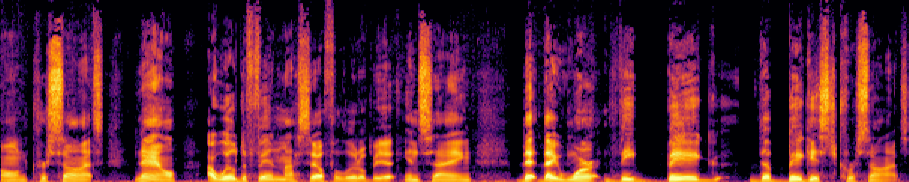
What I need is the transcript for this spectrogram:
on croissants. Now, I will defend myself a little bit in saying that they weren't the big, the biggest croissants.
